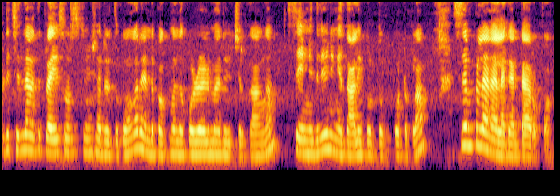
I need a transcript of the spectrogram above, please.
இப்படி பிடிச்சிருந்தா வந்து ப்ரைஸ் ஒரு ஸ்க்ரீன்ஷாட் எடுத்துக்கோங்க. ரெண்டு பக்கமும் இந்த குழல் மாதிரி வச்சுருக்காங்க சேம் இதுலேயும் நீங்கள் தாலி கொடுத்து போட்டுக்கலாம். சிம்பிள் அண்ட் எலகண்ட்டாக இருக்கும்.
